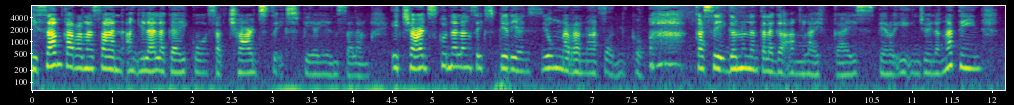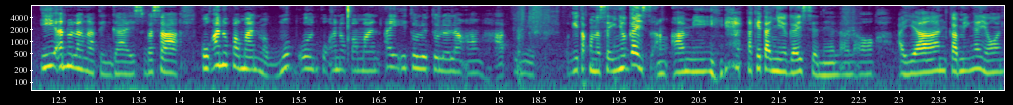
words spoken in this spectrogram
isang karanasan ang ilalagay ko sa charge to experience na lang. I-charge ko na lang sa experience yung naranasan ko. Kasi ganun lang talaga ang life guys. Pero i-enjoy lang natin. I-ano lang natin guys. Basta kung ano pa man mag-move on, kung ano pa man ay ituloy-tuloy lang ang happiness. Pakita ko na sa inyo guys, ang ami. Nakita niyo guys yan yan. Ano, ayan kami ngayon.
